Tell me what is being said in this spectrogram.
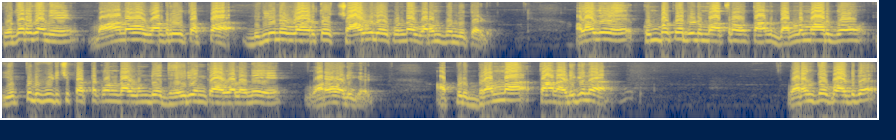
కుదరదని మానవ వనరులు తప్ప మిగిలిన వారితో చావు లేకుండా వరం పొందుతాడు. అలాగే కుంభకర్ణుడు మాత్రం తాను ధర్మ మార్గం ఎప్పుడు విడిచిపెట్టకుండా ఉండే ధైర్యం కావాలని వరం అడిగాడు. అప్పుడు బ్రహ్మ తాను అడిగిన వరంతో పాటుగా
